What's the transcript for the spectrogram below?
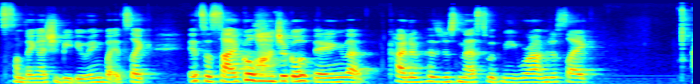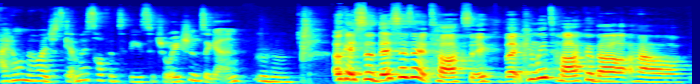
something I should be doing, but it's like, it's a psychological thing that kind of has just messed with me where I'm just like, I don't know, I just get myself into these situations again. Mm-hmm. Okay, so this isn't toxic, but can we talk about how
